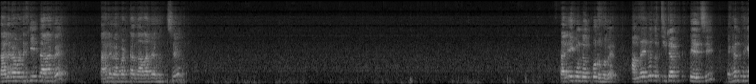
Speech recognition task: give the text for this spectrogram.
তাহলে ব্যাপারটা কি দাঁড়াবে? তাহলে ব্যাপারটা দাঁড়াবে হচ্ছে তাহলে এই কোণটা উৎপন্ন হবে। আমরা এটা তো থিটা পেয়েছি। এখান থেকে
